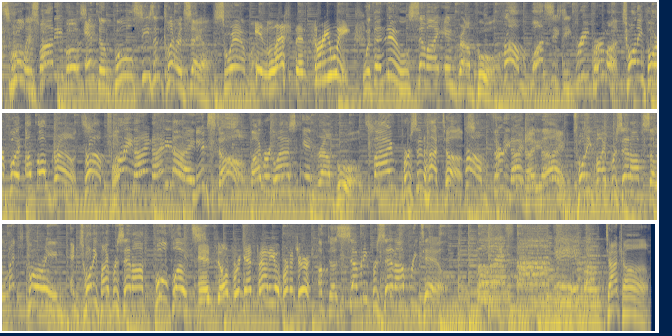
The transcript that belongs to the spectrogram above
It's Pool and Spa end of pool season clearance sale. Swim in less than three weeks with a new semi in-ground pool from 163 per month, 24 foot above ground from 29.99. Install fiberglass in-ground pools, five person hot tubs from 39.99. 25% off select chlorine and 25% off pool floats. And don't forget patio furniture. Up to 70% off retail. Pool Dot com.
